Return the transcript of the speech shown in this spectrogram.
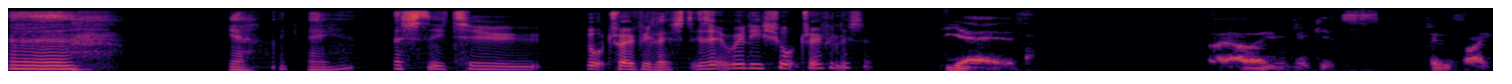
I? Uh, yeah, okay. Destiny 2 short trophy list. Is it really a short trophy list? Yeah, it is. I- I don't even think it's. I think it's like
